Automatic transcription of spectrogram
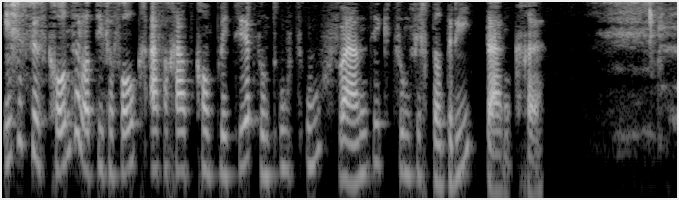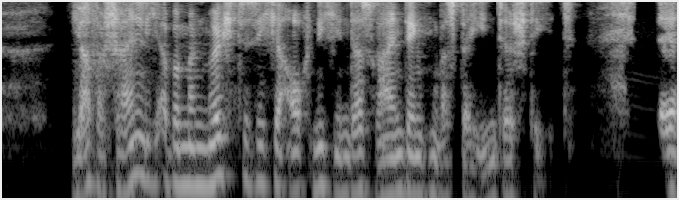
Ist es für das konservative Volk einfach auch zu kompliziert und zu aufwendig, um sich da reinzudenken? Ja, wahrscheinlich, aber man möchte sich ja auch nicht in das reindenken, was dahinter steht. Äh,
